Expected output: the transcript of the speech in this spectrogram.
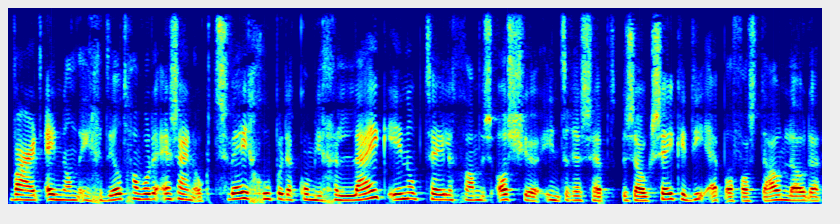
waar het een en ander in gedeeld kan worden. Er zijn ook twee groepen, daar kom je gelijk in op Telegram. Dus als je interesse hebt, zou ik zeker die app alvast downloaden.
